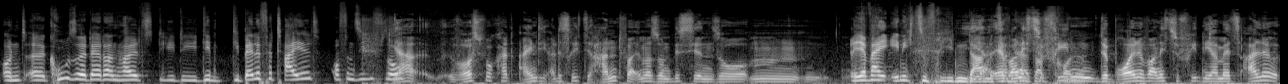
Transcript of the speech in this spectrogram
und äh, Kruse, der dann halt die, die, die, die Bälle verteilt, offensiv so. Ja, Wolfsburg hat eigentlich alles richtig. Hand war immer so ein bisschen so, mm, Er war eh nicht zufrieden ja, damit. er war nicht zufrieden, De Bruyne war nicht zufrieden, die haben jetzt alle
